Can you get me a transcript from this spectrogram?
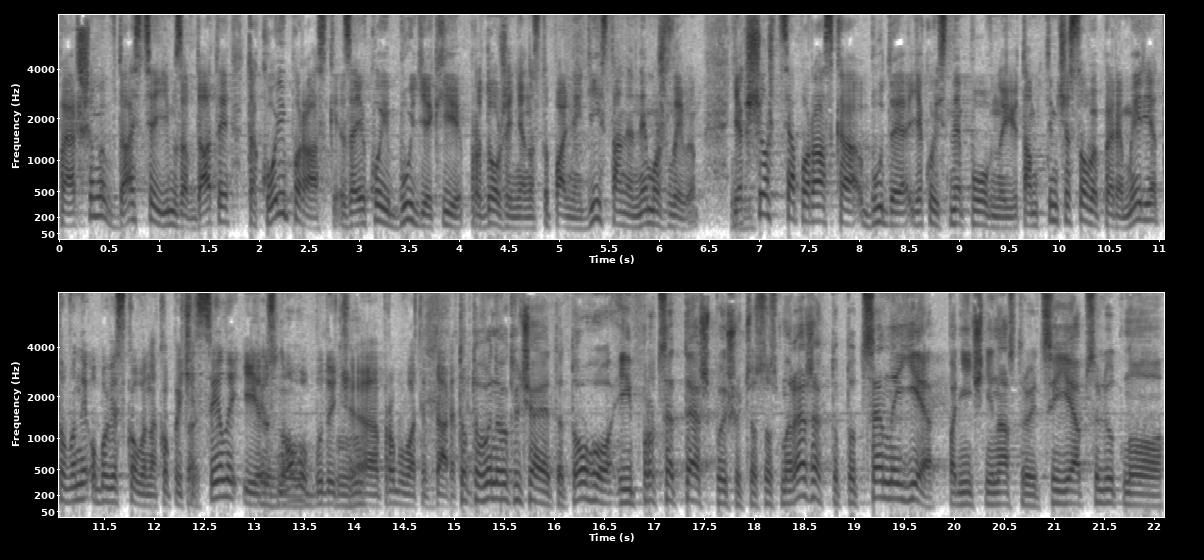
першими вдасться їм завдати такої поразки, за якої будь-які продовження наступальних дій стане неможливим. Якщо ж ця поразка буде якоюсь неповною, там тимчасове перемир'я, то вони обов'язково накопичать сили і, знову будуть е, пробувати вдарити. Тобто ви не виключаєте того, і про це теж пишуть у соцмережах. Тобто, це не є панічні настрої, це є абсолютно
